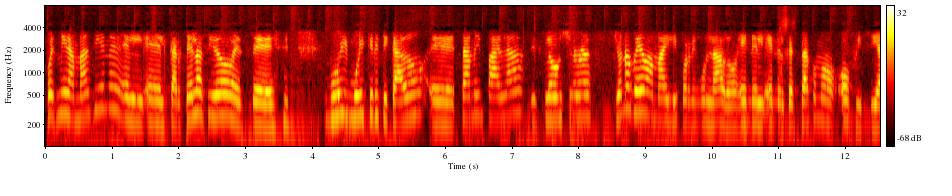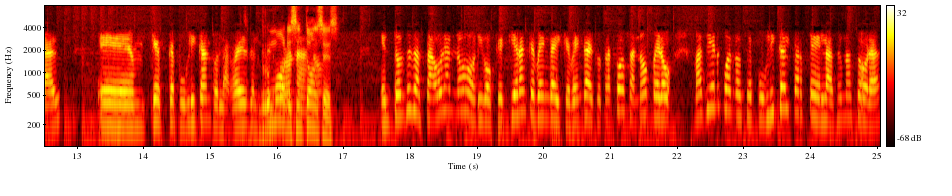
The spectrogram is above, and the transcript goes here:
Pues mira, más bien el, el cartel ha sido este muy muy criticado. Eh, Tame Impala, Disclosure, yo no veo a Miley por ningún lado en el en el que está como oficial eh, que, que publican pues las redes del Rumores Corona, ¿no? entonces. Entonces hasta ahora no, digo que quieran que venga y que venga es otra cosa, ¿no? Pero más bien cuando se publica el cartel hace unas horas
